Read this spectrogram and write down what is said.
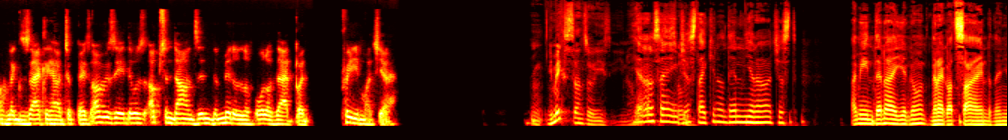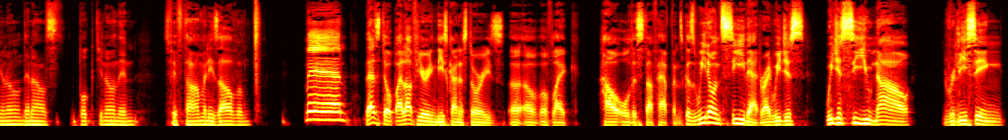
of like exactly how it took place. Obviously, there was ups and downs in the middle of all of that, but pretty much, yeah. Mm. It makes it sound so easy, you know. You know what I'm saying? So just like, you know, then, you know, just, I mean, then I, you know, then I got signed, and then, you know, then I was booked, you know, then Fifth Harmony's album. Man, that's dope. I love hearing these kind of stories uh, of, of like how all this stuff happens because we don't see that, right? We just, we just see you now releasing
